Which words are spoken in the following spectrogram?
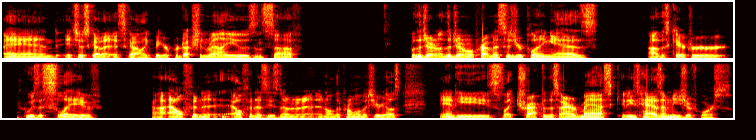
and it's just got a, it's got like bigger production values and stuff. But the general the general premise is you're playing as uh, this character who is a slave, uh, Alphen, Alphen as he's known in, all the promo materials, and he's like trapped in this iron mask, and he has amnesia, of course,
